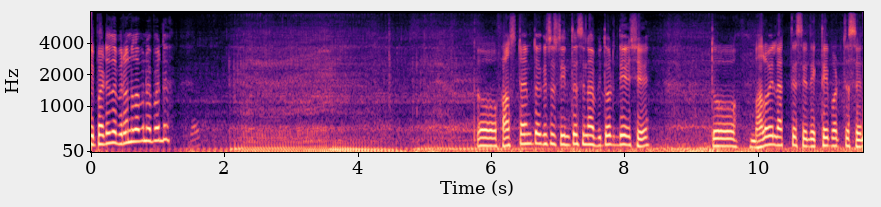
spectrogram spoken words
এই পার্টিতে বেরোনো যাবে না এই পার্টে তো ফার্স্ট টাইম তো কিছু চিনতেছি না, ভিতর দিয়ে এসে। তো ভালোই লাগতেছে, দেখতেই পারতেছেন।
